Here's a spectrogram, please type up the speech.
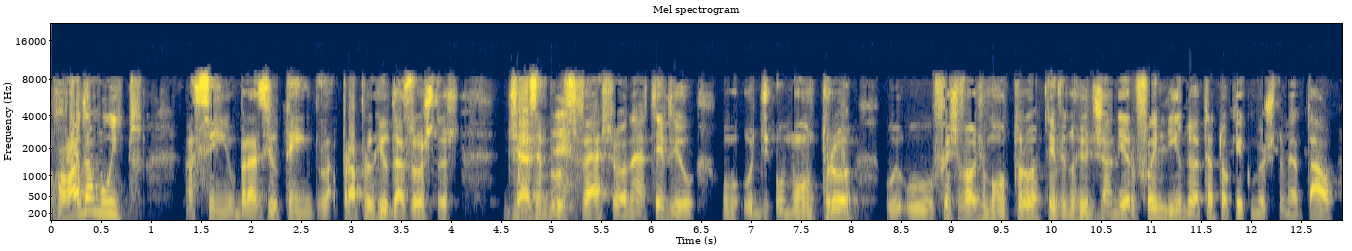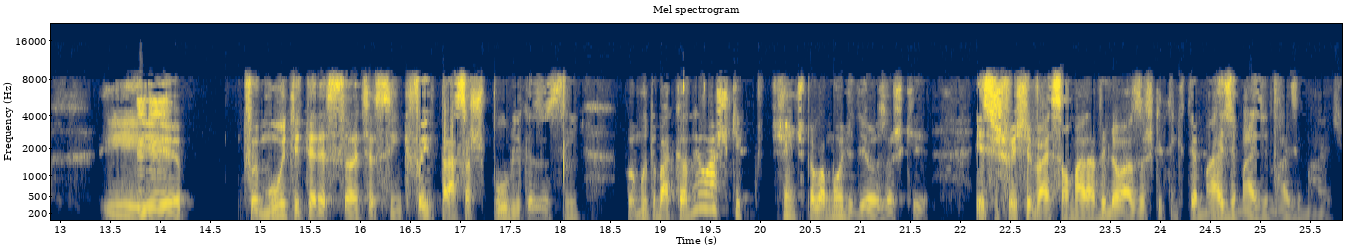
roda muito. Assim, o Brasil tem o próprio Rio das Ostras Jazz and Blues é. Festival, né? Teve o, o, o Montreux, o, o, Festival de Montreux, teve no Rio de Janeiro, foi lindo, eu até toquei com o meu instrumental e uhum. foi muito interessante, assim, que foi em praças públicas, assim, foi muito bacana. Eu acho que, gente, pelo amor de Deus, acho que esses festivais são maravilhosos, acho que tem que ter mais e mais e mais e mais.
